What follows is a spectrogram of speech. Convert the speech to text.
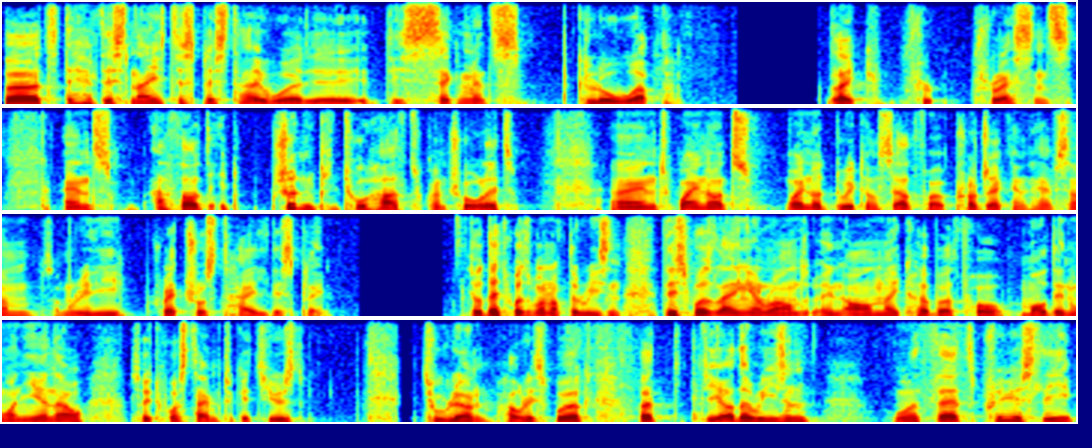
but they have this nice display style where the, these segments glow up like fl fluorescence. And I thought it shouldn't be too hard to control it. And why not why not do it yourself for a project and have some some really retro style display. So that was one of the reasons. This was lying around in on my cupboard for more than one year now, so it was time to get used to learn how this worked. But the other reason was that previously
